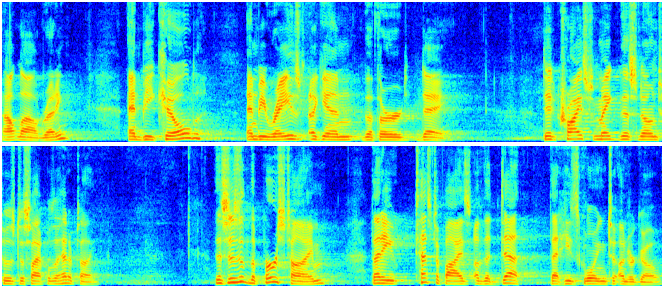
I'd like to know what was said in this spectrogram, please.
out loud? Ready? And be killed and be raised again the third day. Did Christ make this known to his disciples ahead of time? This isn't the first time that he testifies of the death that he's going to undergo.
